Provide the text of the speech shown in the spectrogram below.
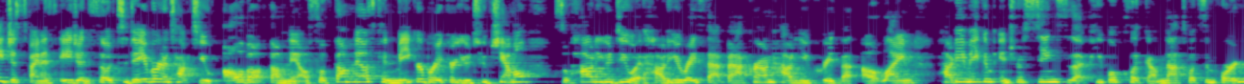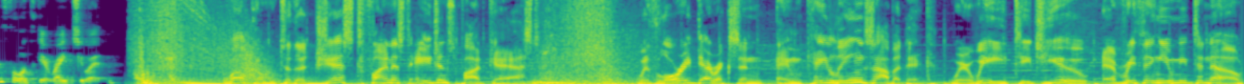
Hey, Just Finest agents. So today we're going to talk to you all about thumbnails. So thumbnails can make or break your YouTube channel. So how do you do it? How do you erase that background? How do you create that outline? How do you make them interesting so that people click them? That's what's important. So let's get right to it. Welcome to the Just Finest Agents podcast with Lori Derrickson and Kayleen Zabadik, where we teach you everything you need to know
